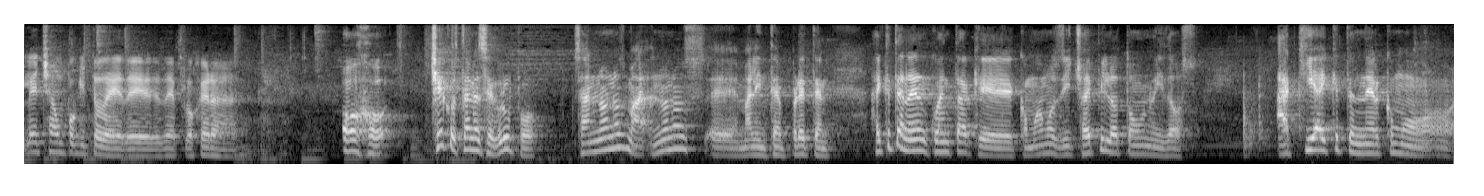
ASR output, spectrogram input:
le echa un poquito de, flojera. Ojo, Checo está en ese grupo. O sea, no nos, no nos eh, malinterpreten. Hay que tener en cuenta que, como hemos dicho, hay piloto 1 y 2. Aquí hay que tener como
